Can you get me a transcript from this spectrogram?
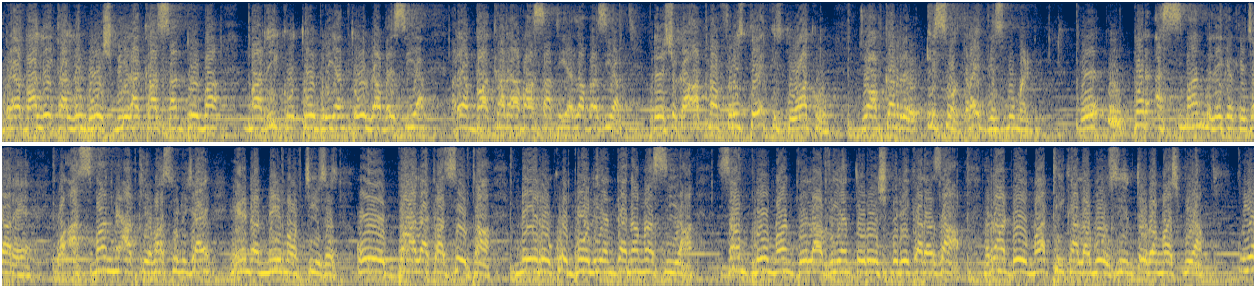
Rabale ka libosh mira ka santoma. Mariko to brianto la besia. Rambakara basatia la besia. प्रेषक का आत्मा फरिश्ते इस दुआ को जो आप कर रहे हो इस वक्त राइट दिस मोमेंट वो ऊपर आसमान में लेकर के जा रहे हैं। वो आसमान में आपकी आवाज़ सुनी जाए। In the name of Jesus ओ बाला का जोटा मेरो को बोली अंदर नमसिया जम्प्रो मन दिला वियंतो रोशमेरी का रजा। राडो माटी का लबो जियंतो रमशबिया तो ये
